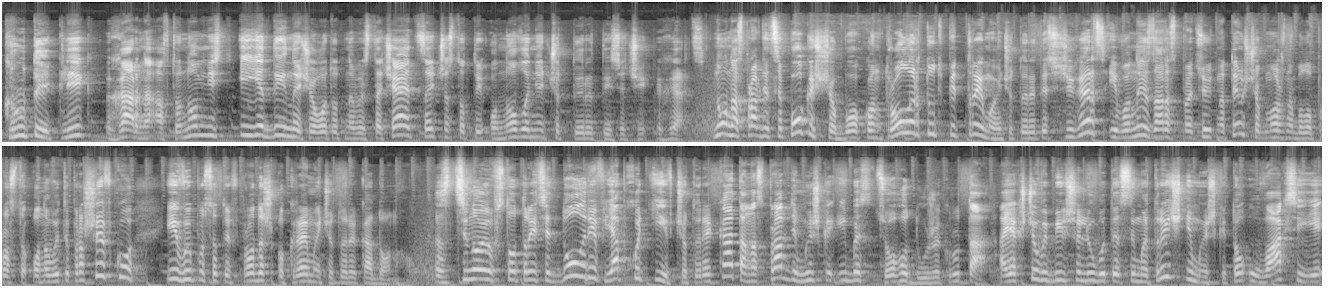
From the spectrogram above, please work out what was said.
крутий клік, гарна автономність, і єдине, чого тут не вистачає, це частоти оновлення 4000 Гц. Ну насправді це поки що, бо контролер тут підтримує 4000 Гц, і вони зараз працюють над тим, щоб можна було просто оновити прошивку і випустити в продаж окремий 4К донгл. З ціною в 130 доларів я б хотів 4К, та насправді мишка і без цього дуже крута. А якщо ви більше любите симетричні мишки, то у Vaxi є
